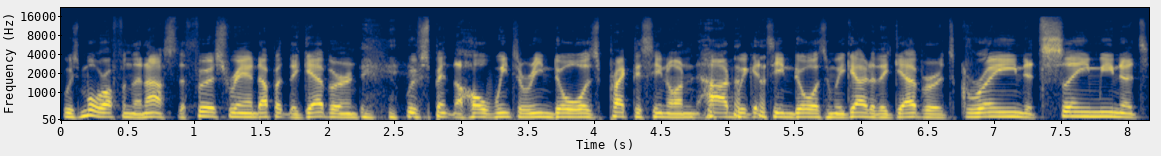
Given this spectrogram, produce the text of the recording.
was more often than us. The first round up at the Gabba, and we've spent the whole winter indoors practicing on hard wickets indoors, and we go to the Gabba. It's green, it's seaming, it's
